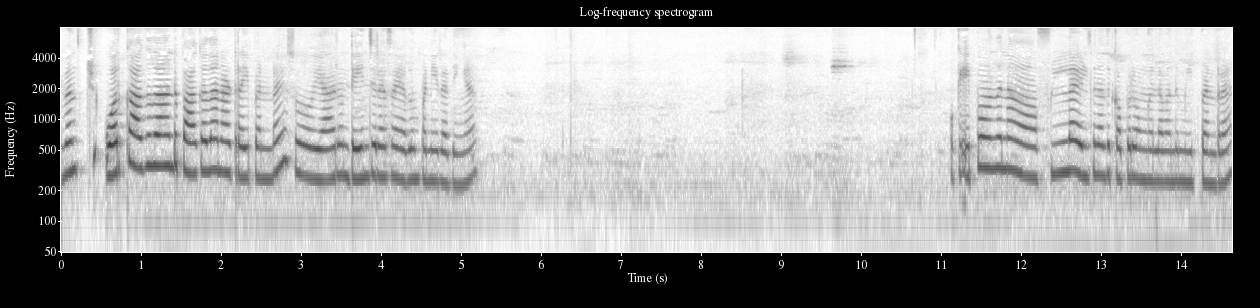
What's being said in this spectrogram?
இவன் ஒர்க் ஆகுதான்னு பார்க்க தான் நான் ட்ரை பண்ணுறேன் ஸோ யாரும் டேஞ்சரஸாக எதுவும் பண்ணிடாதீங்க ஓகே இப்போ வந்து நான் ஃபுல்லாக எழுதுனதுக்கப்புறம் உங்களை வந்து மீட் பண்ணுறேன்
